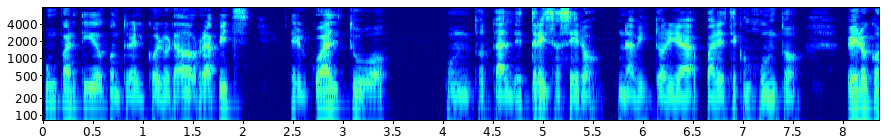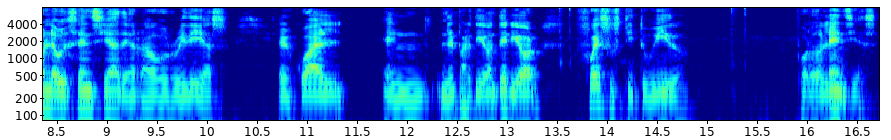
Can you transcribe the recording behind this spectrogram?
un partido contra el Colorado Rapids, el cual tuvo un total de 3 a 0, una victoria para este conjunto, pero con la ausencia de Raúl Ruiz Díaz, el cual en, en el partido anterior fue sustituido por dolencias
